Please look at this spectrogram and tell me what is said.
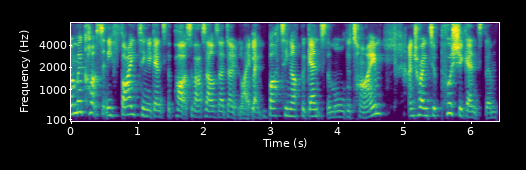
when we're constantly fighting against the parts of ourselves I don't like, like butting up against them all the time and trying to push against them,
